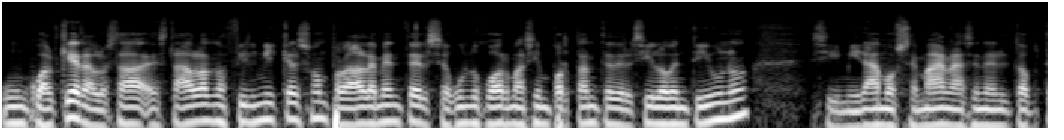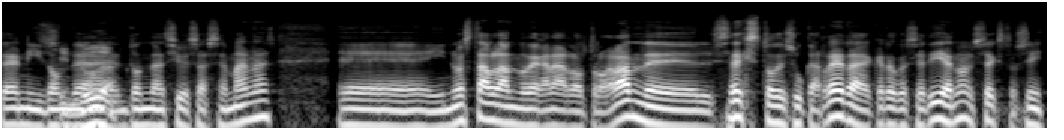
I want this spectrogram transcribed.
un cualquiera, lo está, está hablando Phil Mickelson, probablemente el segundo jugador más importante del siglo XXI, si miramos semanas en el top 10 y dónde, dónde han sido esas semanas. Eh, y no está hablando de ganar otro grande, el sexto de su carrera, creo que sería, ¿no? El sexto, sí.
